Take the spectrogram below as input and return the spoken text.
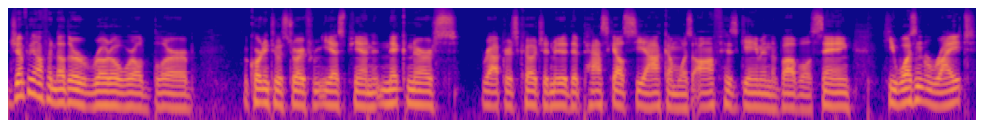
jumping off another Rotoworld blurb, according to a story from ESPN, Nick Nurse. Raptors coach admitted that Pascal Siakam was off his game in the bubble, saying he wasn't right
